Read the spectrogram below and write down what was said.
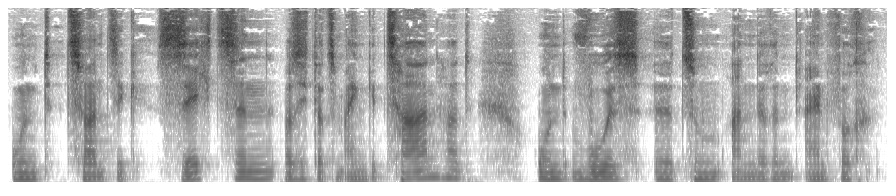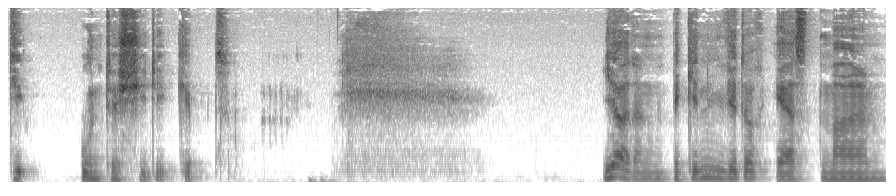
und 2016, was sich da zum einen getan hat und wo es äh, zum anderen einfach die Unterschiede gibt. Ja, dann beginnen wir doch erstmal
